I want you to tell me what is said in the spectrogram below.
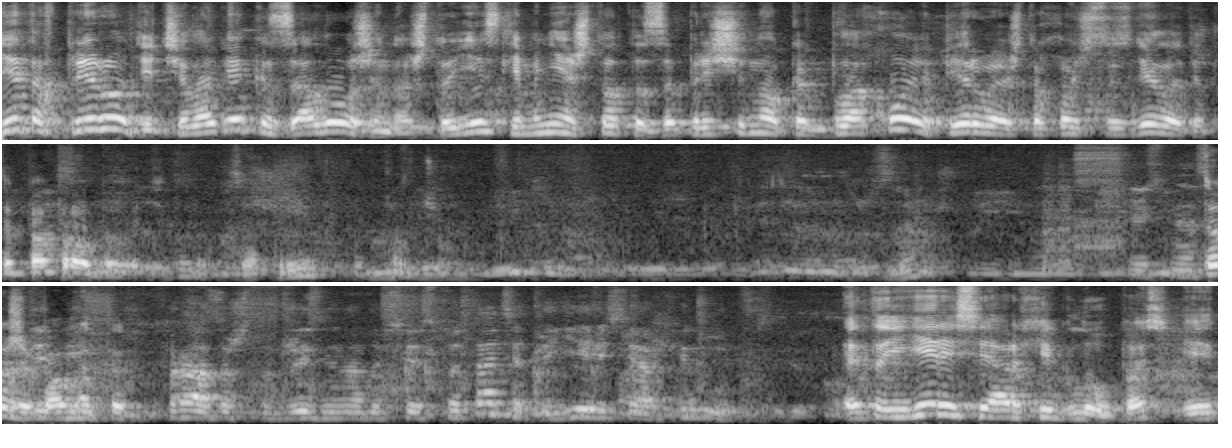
Где-то в природе человека заложено, что если мне что-то запрещено как плохое, первое, что хочется сделать, это попробовать. Запрет. То есть, Тоже, по-моему, это- фраза, что в жизни надо все испытать, это ересь и архиглупость. Это ересь и архиглупость, и,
